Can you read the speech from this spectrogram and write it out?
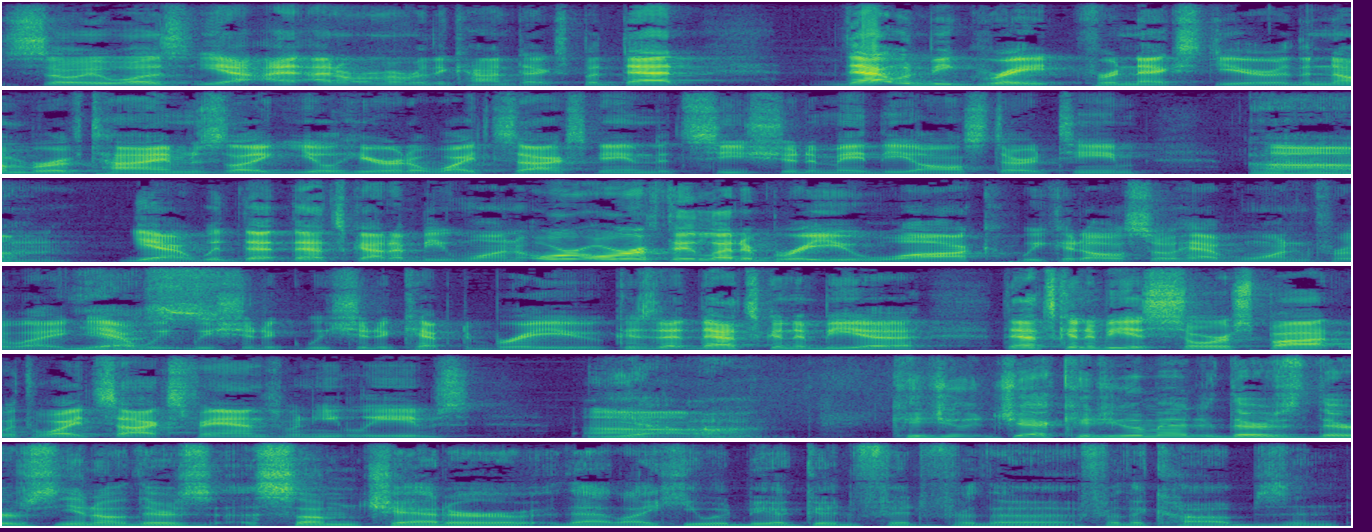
So it was, yeah. I, I don't remember the context, but that that would be great for next year. The number of times like you'll hear at a White Sox game that Cease should have made the All Star team. Uh-huh. Um, yeah, with that, that's got to be one. Or, or if they let Abreu walk, we could also have one for like, yeah, we we should have we should have kept Abreu because that, that's going to be a that's going to be a sore spot with White Sox fans when he leaves. Um, Yeah. oh, Could you, Jack? Could you imagine? There's, there's, you know, there's some chatter that like he would be a good fit for the for the Cubs, and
